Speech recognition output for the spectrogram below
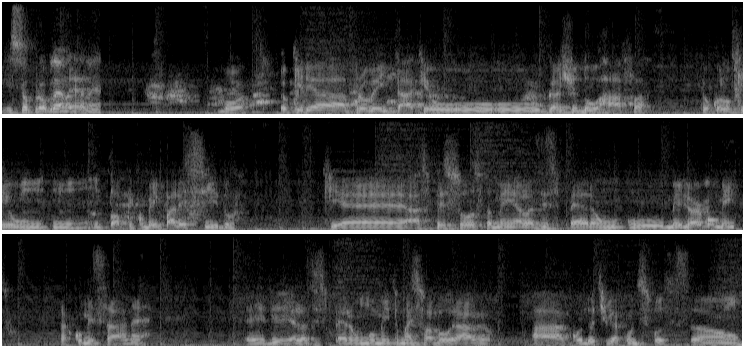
Esse é o problema é. também. Boa. Eu queria aproveitar que o, o, o gancho do Rafa, eu coloquei um, um, um tópico bem parecido que é as pessoas também elas esperam o melhor momento para começar, né? É, elas esperam um momento mais favorável. Ah, quando eu tiver com disposição.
